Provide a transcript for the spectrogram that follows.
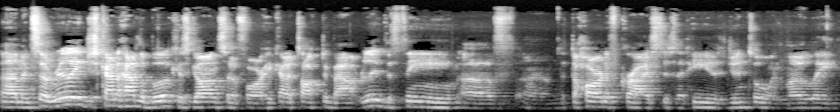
Um, and so, really, just kind of how the book has gone so far. He kind of talked about really the theme of um, that the heart of Christ is that He is gentle and lowly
